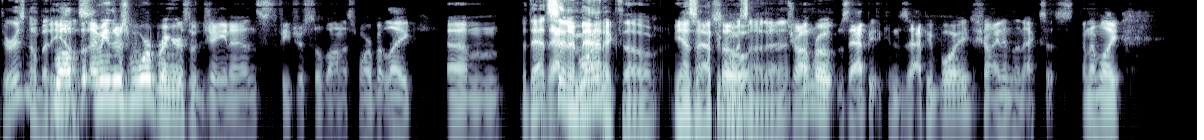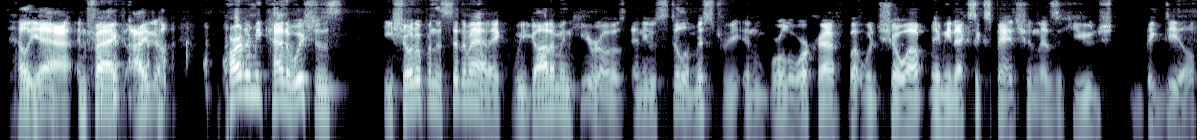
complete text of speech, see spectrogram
There is nobody Well, else. I mean, there's Warbringers with Jaina and features Sylvanas more, but like, um, but that's Zappy Boy? cinematic, though. Yeah, Zappy so, Boy's not in uh, it. John wrote Zappy can Zappy Boy shine in the Nexus, and I'm like, hell yeah! In fact, I part of me kind of wishes he showed up in the cinematic. We got him in Heroes, and he was still a mystery in World of Warcraft, but would show up maybe next expansion as a huge big deal.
